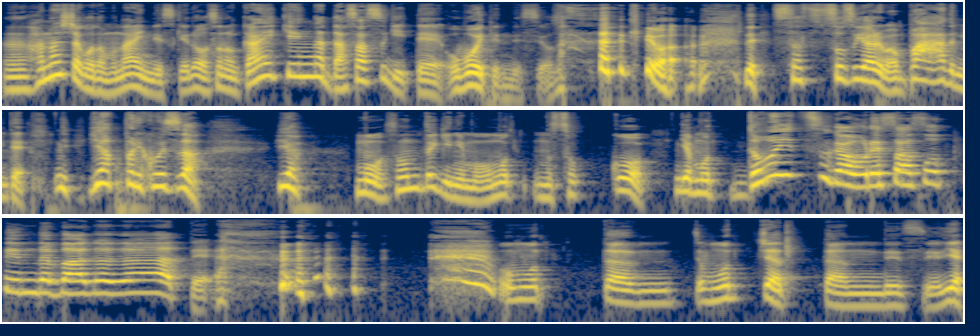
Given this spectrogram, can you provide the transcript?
うん、話したこともないんですけど、その外見がダサすぎて覚えてんですよ。それだけは。で、卒業アルバムバーって見て、やっぱりこいつだいや、もうその時にもう思、もう速攻、いやもうドイツが俺誘ってんだバカがーって。思ったん、思っちゃったんですよ。いや、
